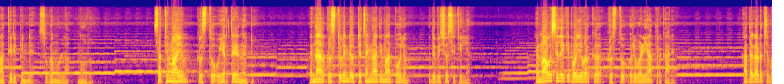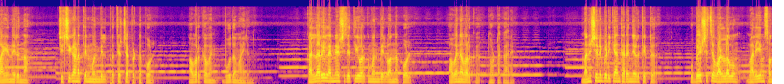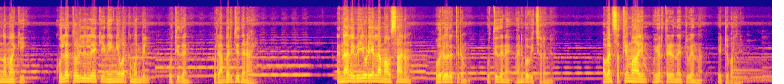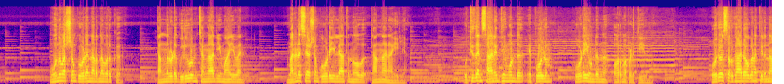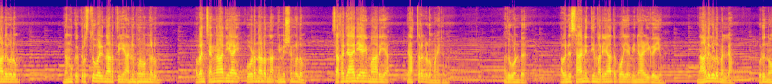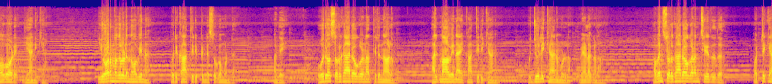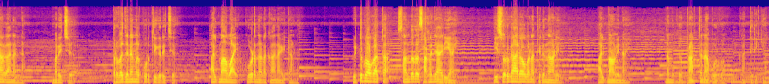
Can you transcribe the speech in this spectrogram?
കാത്തിരിപ്പിന്റെ സുഖമുള്ള നോവ്. സത്യമായും ക്രിസ്തു ഉയർത്തെഴുന്നേറ്റു. എന്നാൽ ക്രിസ്തുവിന്റെ ഉറ്റ ചങ്ങാതിമാർ പോലും ഇത് വിശ്വസിച്ചില്ല. എമാവസിലേക്ക് പോയവർക്ക് ക്രിസ്തു ഒരു വഴിയാത്രക്കാരൻ. കഥകടച്ച് ഭയന്നിരുന്ന ശിശുഗണത്തിന് മുൻപിൽ പ്രത്യക്ഷപ്പെട്ടപ്പോൾ അവർക്കവൻ ഭൂതമായിരുന്നു. കല്ലറിൽ അന്വേഷിച്ചെത്തിയവർക്ക് മുൻപിൽ വന്നപ്പോൾ അവനവർക്ക് തോട്ടക്കാരൻ. മനുഷ്യനെ പിടിക്കാൻ തെരഞ്ഞെടുത്തിട്ട് ഉപേക്ഷിച്ച വള്ളവും വലയും സ്വന്തമാക്കി കുലത്തൊഴിലിലേക്ക് നീങ്ങിയവർക്ക് മുൻപിൽ ഉത്തിതൻ ഒരു അപരിചിതനായി. എന്നാൽ ഇവയുടെയെല്ലാം അവസാനം ഓരോരുത്തരും ഉത്തിതനെ അനുഭവിച്ചറിഞ്ഞു. അവൻ സത്യമായും ഉയർത്തെഴുന്നേറ്റുവെന്ന് ഏറ്റുപറഞ്ഞു. മൂന്ന് വർഷം കൂടെ നടന്നവർക്ക് തങ്ങളുടെ ഗുരുവും ചങ്ങാതിയുമായവൻ മരണശേഷം കൂടെയില്ലാത്ത നോവ് താങ്ങാനായില്ല. ഉത്തിതൻ സാന്നിധ്യം കൊണ്ട് എപ്പോഴും കൂടെയുണ്ടെന്ന് ഓർമ്മപ്പെടുത്തിയിരുന്നു. ഓരോ സ്വർഗാരോഹണ തിരുനാളുകളും നമുക്ക് ക്രിസ്തു വഴി നടത്തിയ അനുഭവങ്ങളും അവൻ ചങ്ങാതിയായി കൂടെ നടന്ന നിമിഷങ്ങളും സഹചാരിയായി മാറിയ യാത്രകളുമായിരുന്നു. അതുകൊണ്ട് അവന്റെ സാന്നിധ്യം അറിയാതെ പോയ വിനാഴികയും നാളുകളുമെല്ലാം ഒരു നോവോടെ ധ്യാനിക്കാം. ഈ ഓർമ്മകളുടെ നോവിന് ഒരു കാത്തിരിപ്പിന്റെ സുഖമുണ്ട്. അതെ ഓരോ സ്വർഗാരോഹണ തിരുനാളും ആത്മാവിനായി കാത്തിരിക്കാനും ഉജ്ജ്വലിക്കാനുമുള്ള വേളകളാണ്. അവൻ സ്വർഗാരോഹണം ചെയ്തത് ഒറ്റയ്ക്കാകാനല്ല മറിച്ച് പ്രവചനങ്ങൾ പൂർത്തീകരിച്ച് ആത്മാവായി കൂടെ നടക്കാനായിട്ടാണ്. വിട്ടുപോകാത്ത സന്തത സഹചാരിയായി ഈ സ്വർഗാരോഹണ തിരുനാളിൽ ആത്മാവിനായി നമുക്ക് പ്രാർത്ഥനാപൂർവം കാത്തിരിക്കാം.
